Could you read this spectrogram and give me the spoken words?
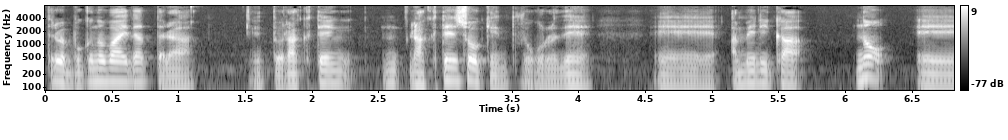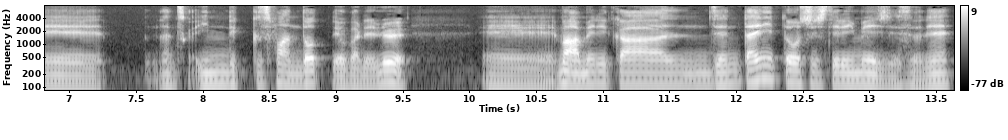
例えば僕の場合だったら、えっと、楽天、楽天証券ってところで、えー、アメリカの、えー、なんですか、インデックスファンドって呼ばれる、えー、まあ、アメリカ全体に投資してるイメージですよね。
